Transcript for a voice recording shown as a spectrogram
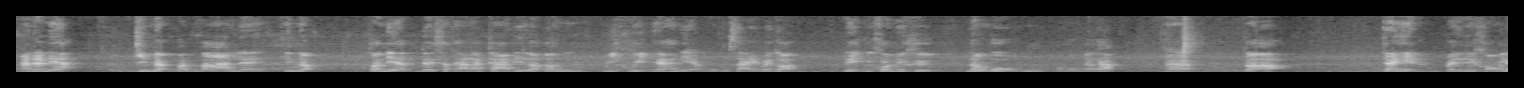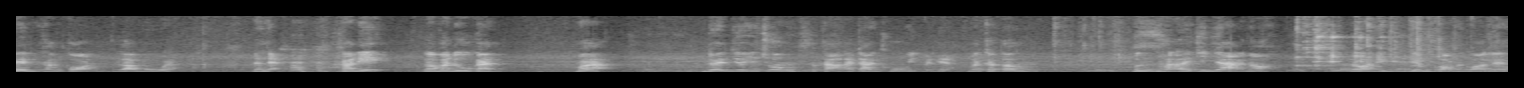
แต่อันเนี้ยกินแบบบ้านๆเลย กินแบบ ตอนนี้ด้วยสถานการณ์ที่เราต้องมีโควิดนะเนี่ยผมใส่ไว้ก่อนนี่อีกคนนึงคือน้องบุ๋มน้องบุ๋มนะครับอ่าก็จะเห็นไปในของเล่นครั้งก่อนลามูอะนั่นแหละ คราวนี้เรามาดูกันว่าด้วยด้วยช่วงสถานการณ์โควิดแบบเนี้ยมันก็ต้องมึงหาอะไรกินยากเนาะระหว่างนี้ผมเตรียมของไปก่อนเลย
